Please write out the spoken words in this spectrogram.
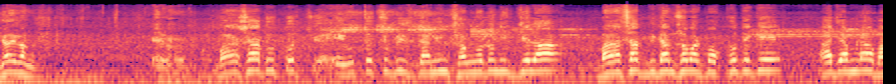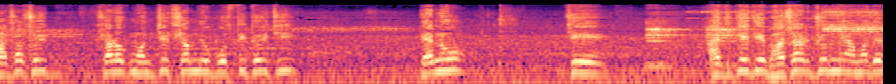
জয় বাংলা। বারাসাত উত্তর এই উত্তর চব্বিশ গ্রামীণ সাংগঠনিক জেলা বারাসাত বিধানসভার পক্ষ থেকে আজ আমরা ভাষা শহীদ স্মারক মঞ্চের সামনে উপস্থিত হয়েছি। কেন? যে আজকে যে ভাষার জন্য আমাদের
